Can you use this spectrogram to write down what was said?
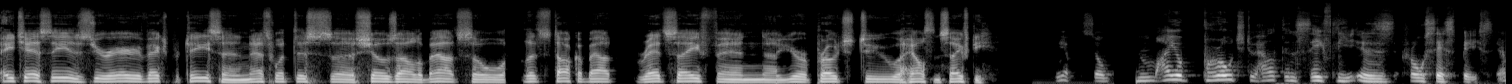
HSE is your area of expertise, and that's what this uh, show's all about. So, uh, let's talk about RedSafe and uh, your approach to uh, health and safety. Yep. So, my approach to health and safety is process based. Yeah?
